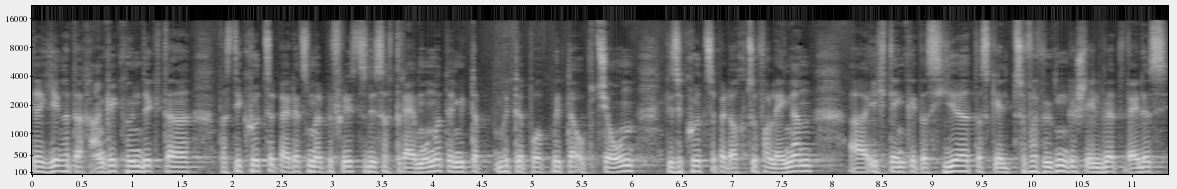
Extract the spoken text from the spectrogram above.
Die Regierung hat auch angekündigt, äh, dass die Kurzarbeit jetzt mal befristet ist auf drei Monate mit der, mit der, mit der Option, diese Kurzarbeit auch zu verlängern. Äh, ich denke, dass hier das Geld zur Verfügung gestellt wird, weil es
